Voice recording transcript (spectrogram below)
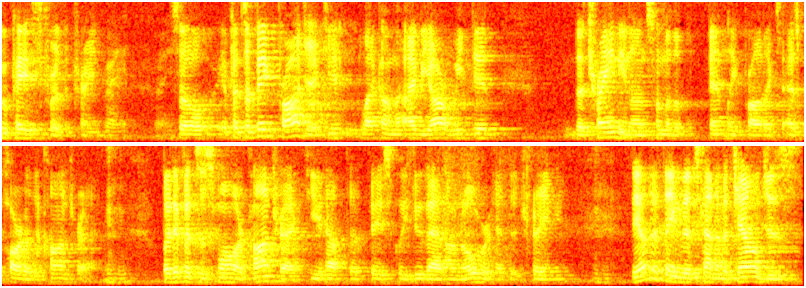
who pays for the training. Right, right. So if it's a big project, you, like on the IBR, we did the training on some of the Bentley products as part of the contract. Mhm. But if it's a smaller contract, you have to basically do that on overhead, the training. Mhm. The other thing that's kind of a challenge is,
